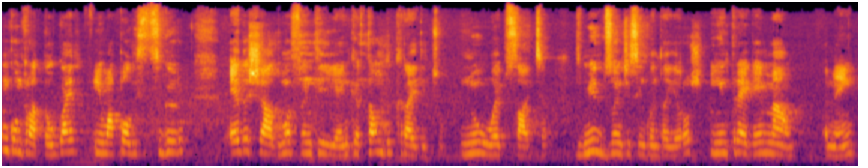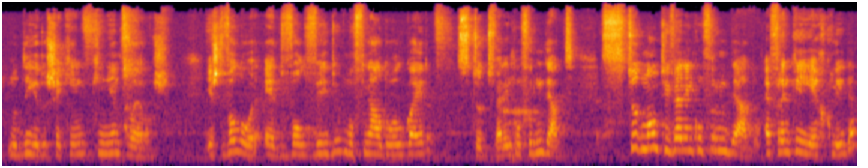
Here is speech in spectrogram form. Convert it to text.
um contrato de aluguer e uma apólice de seguro. É deixado uma franquia em cartão de crédito no website de 1.250 euros e entrega em mão a mim, no dia do check-in, 500 euros. Este valor é devolvido no final do aluguer se tudo estiver em conformidade. Se tudo não estiver em conformidade, a franquia é recolhida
